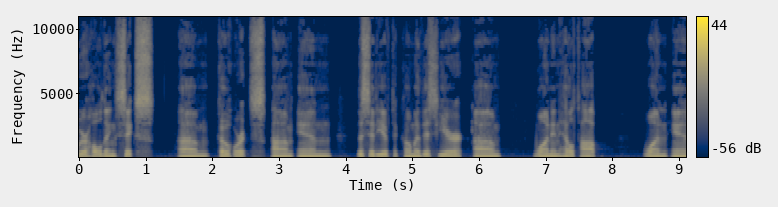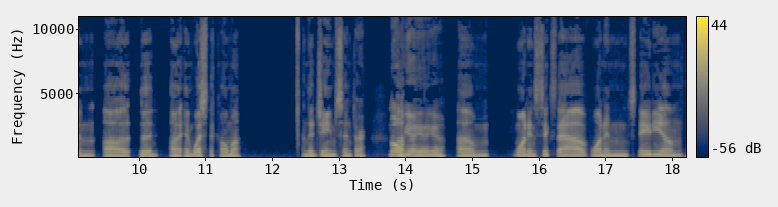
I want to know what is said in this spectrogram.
we're holding six um, cohorts um, in the city of Tacoma this year. Um, one in Hilltop, one in uh, the uh, in West Tacoma, in the James Center. Oh yeah, yeah, yeah. One in Sixth Ave, one in Stadium,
